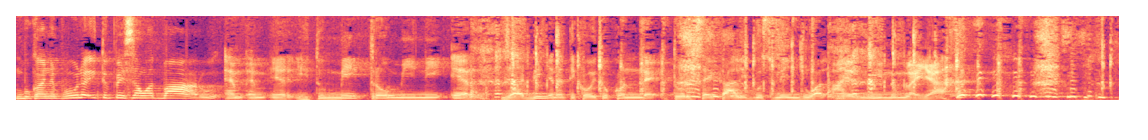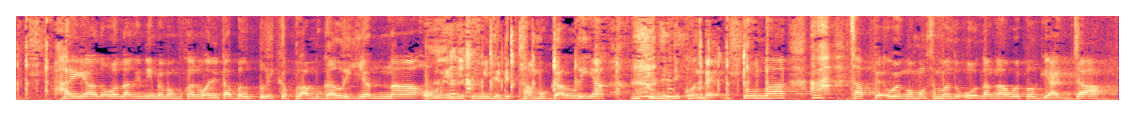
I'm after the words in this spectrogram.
Bukannya pula itu pesawat baru, MMR itu Metro Mini Air. Jadinya nanti kau itu kondektur sekaligus menjual air minum lah ya. Hai halo orang. Ini memang bukan wanita berbeli ke pramugarian nah Orang ini pengen jadi pramugarian Bukan jadi kondektur lah Hah capek gue ngomong sama lu orang ah Gue pergi aja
